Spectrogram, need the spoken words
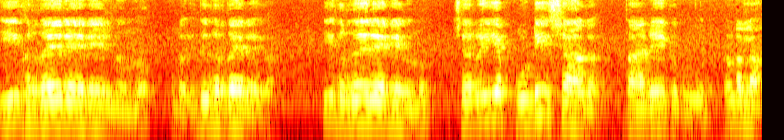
ഈ ഹൃദയരേഖയിൽ നിന്നും കണ്ടോ? ഇത് ഹൃദയരേഖ. ഈ ഹൃദയരേഖയിൽ നിന്നും ചെറിയ പൊടി ശാഖ താഴേക്ക് പോകുന്നു. കണ്ടല്ലോ?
